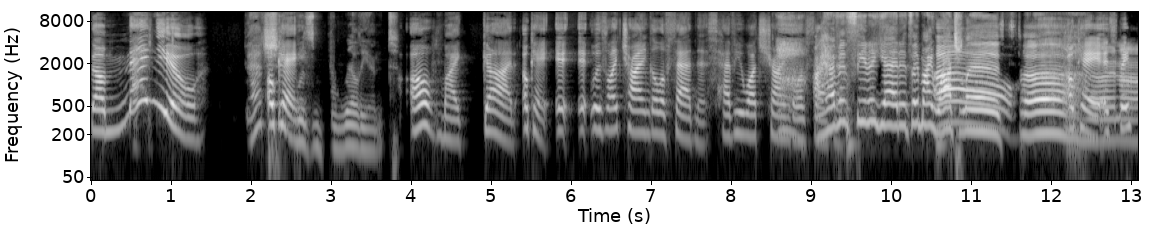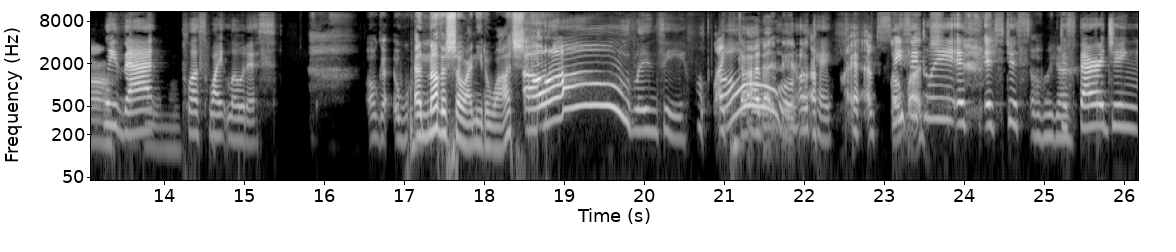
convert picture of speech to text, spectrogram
the menu. That okay. was brilliant. Oh my god. Okay, it it was like Triangle of Sadness. Have you watched Triangle of Sadness? I haven't seen it yet. It's in my watch oh. list. Ugh, okay, it's basically that oh plus White Lotus. Oh, God. another show I need to watch. Oh, Lindsey. Oh my oh, God. I oh, mean, okay. So Basically, much. it's it's just oh disparaging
